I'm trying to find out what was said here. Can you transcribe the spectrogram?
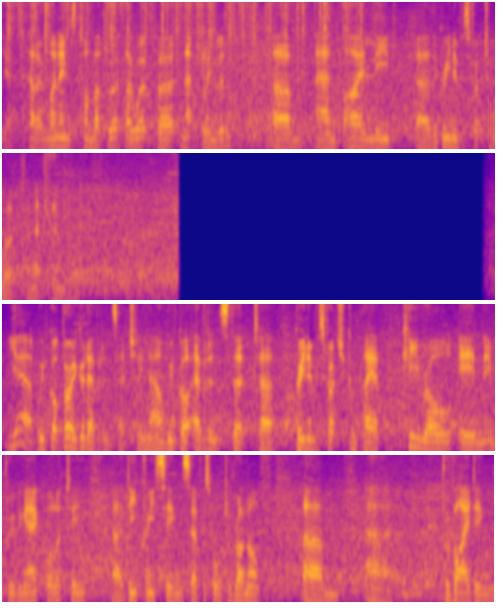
Yeah, hello, my name's Tom Butterworth. I work for Natural England um, and I lead uh, the green infrastructure work for Natural England. Yeah, we've got very good evidence actually now. We've got evidence that uh, green infrastructure can play a key role in improving air quality, uh, decreasing surface water runoff, um, uh, providing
